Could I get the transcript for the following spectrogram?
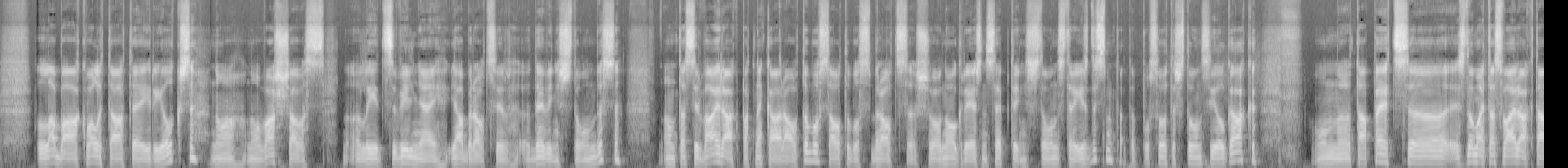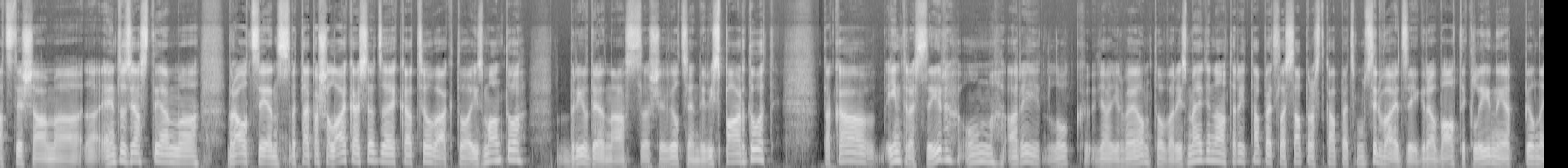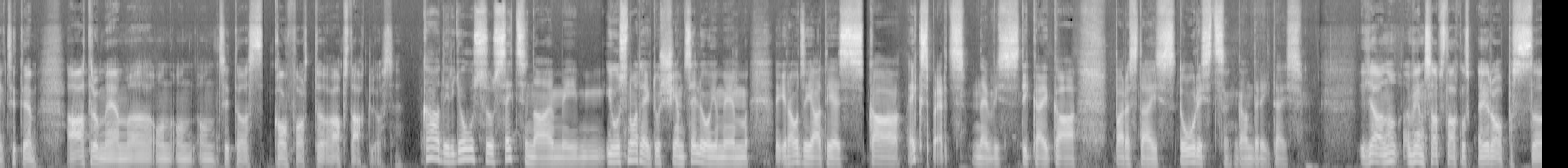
labā kvalitātē, ir ilgs. No, no Varšavas līdz Viļņai jābrauc ir 9 stundas, un tas ir vairāk pat nekā ar autobusu. Autobuss brauc šo nogriezni 7 stundas 30, tātad pusotra četras stundas ilgāka. Un uh, tāpēc uh, es domāju, tas vairāk tāds tiešām uh, entuziastiem brauciens, bet tā pašā laikā es redzēju, ka cilvēki to izmanto. Brīvdienās šie vilcieni ir izpārdoti. Tā kā interese ir, un arī, lūk, ja ir vēlme, to var izmēģināt. Arī tāpēc, lai saprastu, kāpēc mums ir vajadzīga Real Baltica līnija ar pilnīgi citiem ātrumiem un, un, un citos komforta apstākļos. Kādi ir jūsu secinājumi? Jūs noteikti uz šiem ceļojumiem raudzījāties kā eksperts, nevis tikai kā parastais turists, gandarītais. Jā, nu, viens apstākļus Eiropas uh,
